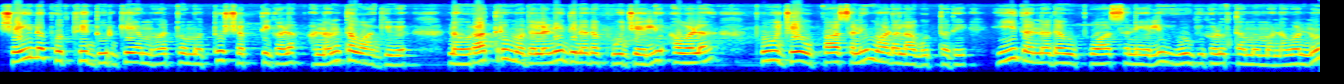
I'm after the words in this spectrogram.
ಶೈಲಪುತ್ರಿ ದುರ್ಗೆಯ ಮಹತ್ವ ಮತ್ತು ಶಕ್ತಿಗಳ ಅನಂತವಾಗಿವೆ. ನವರಾತ್ರಿ ಮೊದಲನೇ ದಿನದ ಪೂಜೆಯಲ್ಲಿ ಅವಳ ಪೂಜೆ ಉಪಾಸನೆ ಮಾಡಲಾಗುತ್ತದೆ. ಈ ದನದ ಉಪವಾಸನೆಯಲ್ಲಿ ಯೋಗಿಗಳು ತಮ್ಮ ಮನವನ್ನು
